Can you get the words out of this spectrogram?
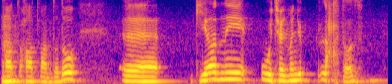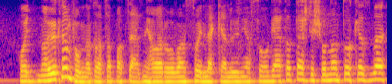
hat, 60 dodó, ö, kiadni úgy, hogy mondjuk látod, hogy na ők nem fognak lacapacázni, ha arról van szó, hogy le kell lőni a szolgáltatást, és onnantól kezdve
